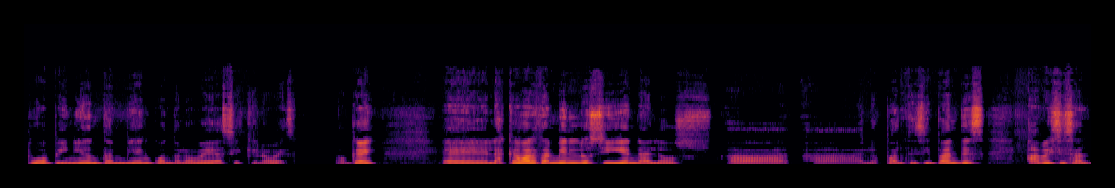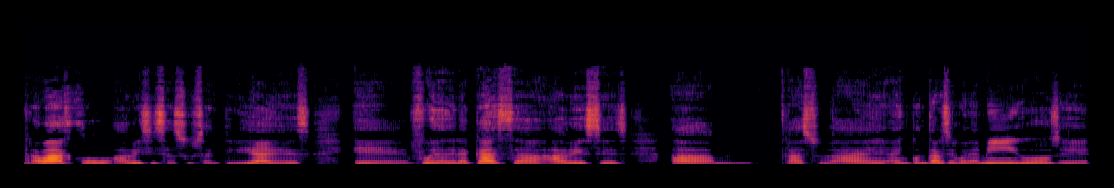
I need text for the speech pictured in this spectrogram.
tu opinión también cuando lo veas, si es que lo ves. ¿ok? Eh, las cámaras también lo siguen a los, a, los participantes, a veces al trabajo, a veces a sus actividades eh, fuera de la casa, a veces a, encontrarse con amigos. Eh,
